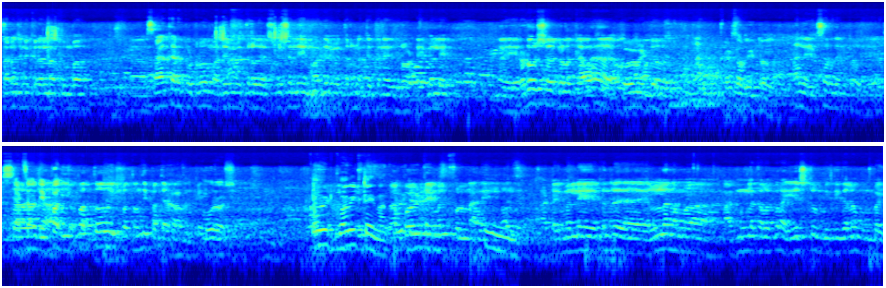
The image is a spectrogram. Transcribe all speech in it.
ಸಾರ್ವಜನಿಕರೆಲ್ಲ ತುಂಬ ಸಹಕಾರ ಕೊಟ್ಟರು ಮಾಧ್ಯಮ ಮಿತ್ರರು ಎಸ್ಪೆಷಲಿ ಮಾಧ್ಯಮ ಮಿತ್ರರು ನನ್ನ ಜೊತೆನೇ ಇದ್ದರು ಆ ಟೈಮಲ್ಲಿ ಎರಡು ವರ್ಷಗಳ ಕಾಲ ಕೋವಿಡ್ ಎರಡು ಸಾವಿರದ ಎಂಟರಲ್ಲ? ಅಲ್ಲ ಎರಡು ಸಾವಿರದ ಎಂಟರಲ್ಲ. ಎರಡು ಸಾವಿರದ ಸಾವಿರದ ಇಪ್ಪತ್ತು. ಇಪ್ಪತ್ತು ಇಪ್ಪತ್ತೊಂದು ಇಪ್ಪತ್ತೆರಡು ಮೂರು ವರ್ಷ. ಕೋವಿಡ್ ಕೋವಿಡ್ ಟೈಮ್ ಕೋವಿಡ್ ಟೈಮಲ್ಲಿ ಫುಲ್ ನಾನೇ ಟೈಮಲ್ಲಿ ಯಾಕಂದರೆ ಎಲ್ಲ ನಮ್ಮ ನಾಗಮಂಗಲ ತಾಲೂಕು ಹೈಯೆಸ್ಟ್ ಬಿದ್ದಿದ್ದೆಲ್ಲ ಮುಂಬೈ.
